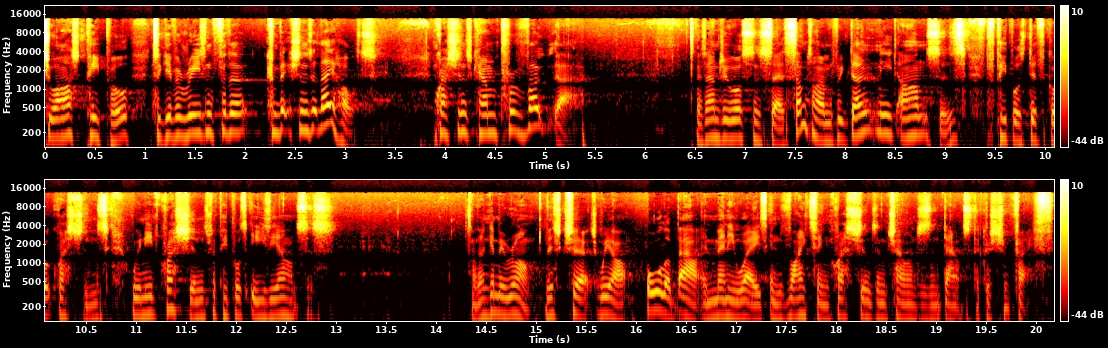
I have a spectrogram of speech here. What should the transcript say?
To ask people to give a reason for the convictions that they hold. Questions can provoke that. As Andrew Wilson says, sometimes we don't need answers for people's difficult questions, we need questions for people's easy answers. Now, don't get me wrong, this church, we are all about, in many ways, inviting questions and challenges and doubts to the Christian faith.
